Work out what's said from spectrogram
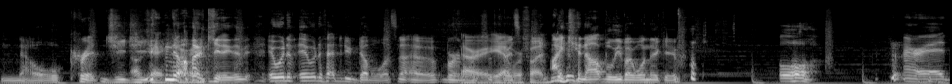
no, crit. GG. Okay, no, alright. I'm kidding. It would have. It would have had to do double. That's not how burn. all works right? Yeah, crits. we're fine. I cannot believe I won that game. oh. All right.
